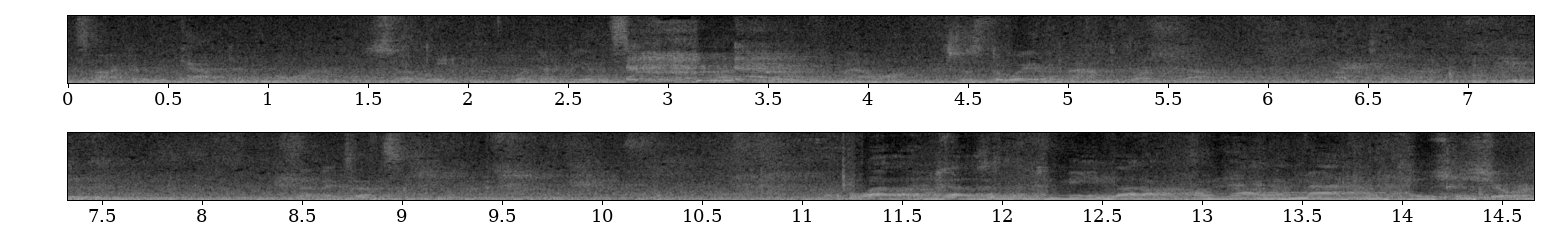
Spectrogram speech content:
it's not going to be capped anymore. So we're going to be at the same rate now. It's just the way the math is worked out until now. Does that make sense? Well, it doesn't to me, but I'm not a mathematician. Sure.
